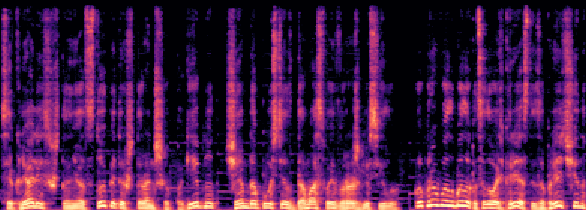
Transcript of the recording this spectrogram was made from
все клялись, что не отступят и что раньше погибнут, чем допустят в дома свои вражью силу. Попробовал было поцеловать крест и заплечин,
